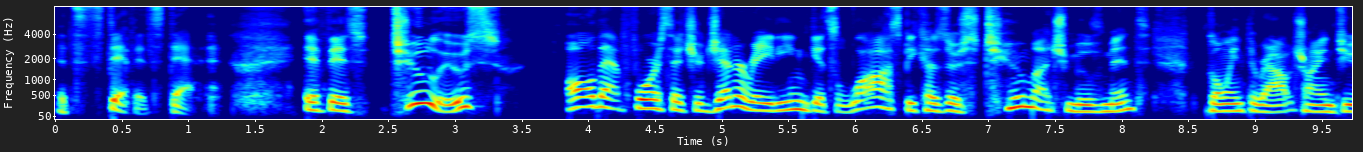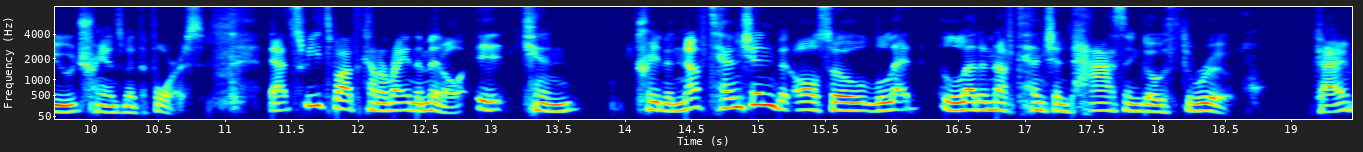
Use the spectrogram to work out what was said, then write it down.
It's stiff, it's dead. If it's too loose, all that force that you're generating gets lost because there's too much movement going throughout trying to transmit the force. That sweet spot's kind of right in the middle. It can create enough tension, but also let let enough tension pass and go through. Okay.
